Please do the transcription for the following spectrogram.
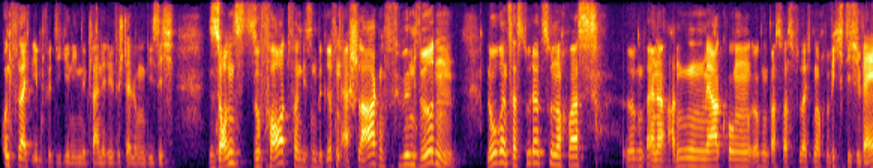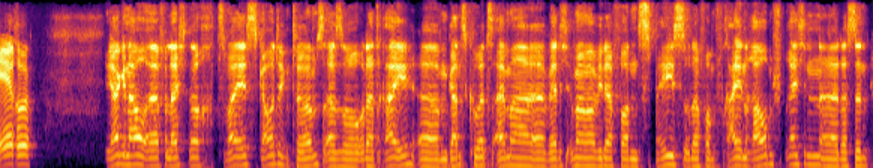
und vielleicht eben für diejenigen eine kleine Hilfestellung, die sich sonst sofort von diesen Begriffen erschlagen fühlen würden. Lorenz, hast du dazu noch was? Irgendeine Anmerkung, irgendwas, was vielleicht noch wichtig wäre? Ja, genau. Äh, vielleicht noch zwei Scouting-Terms, also oder drei. Ähm, ganz kurz. Einmal äh, werde ich immer mal wieder von Space oder vom freien Raum sprechen. Äh, das sind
